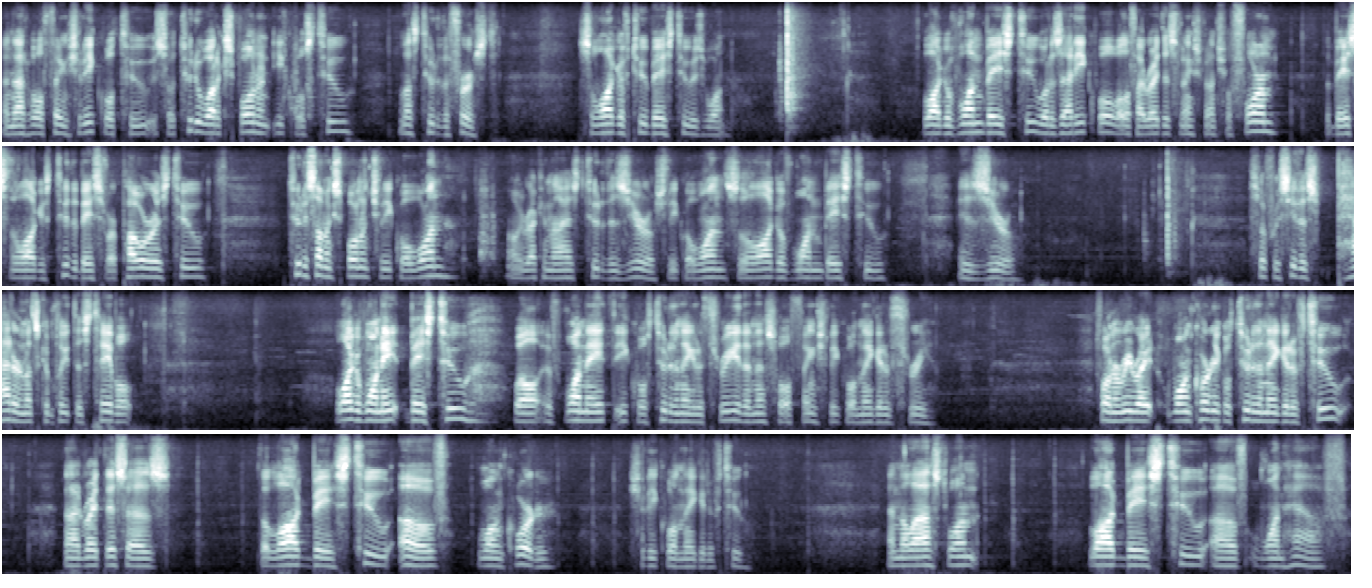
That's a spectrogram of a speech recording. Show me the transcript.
And that whole thing should equal 2. So 2 to what exponent equals 2? Unless 2 to the first. So log of 2 base 2 is 1. Log of 1 base 2, what does that equal? Well, if I write this in exponential form, The base of the log is 2. The base of our power is 2. 2 to some exponent should equal 1. Well, we recognize 2 to the 0 should equal 1. So the log of 1 base 2 is 0. So if we see this pattern, let's complete this table. Log of 1 8 base 2. Well, if 1 8 equals 2 to the negative 3, then this whole thing should equal negative 3. If I want to rewrite 1 quarter equals 2 to the negative 2, then I'd write this as the log base 2 of 1 quarter should equal negative 2. And the last one, log base 2 of 1 half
